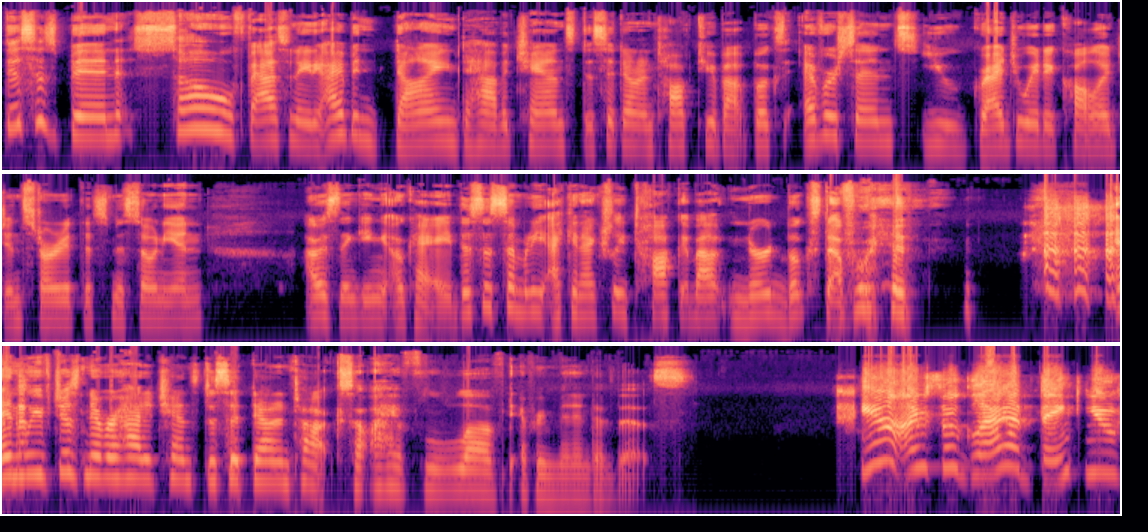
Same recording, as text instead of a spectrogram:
This has been so fascinating. I've been dying to have a chance to sit down and talk to you about books ever since you graduated college and started at the Smithsonian. I was thinking, okay, this is somebody I can actually talk about nerd book stuff with. and we've just never had a chance to sit down and talk. So I have loved every minute of this. Yeah, I'm so glad. Thank you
